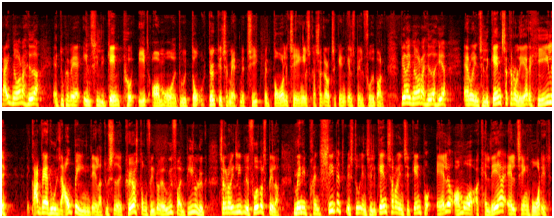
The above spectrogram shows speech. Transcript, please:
Der er ikke noget, der hedder, at du kan være intelligent på et område. Du er dygtig til matematik, men dårlig til engelsk, og så kan du til gengæld spille fodbold. Det er der ikke noget, der hedder her. Er du intelligent, så kan du lære det hele. Det kan godt være, at du er lavbenet, eller du sidder i kørestol, fordi du er ude for en bilulykke. Så kan du ikke lige blive fodboldspiller. Men i princippet, hvis du er intelligent, så er du intelligent på alle områder og kan lære alting hurtigt.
